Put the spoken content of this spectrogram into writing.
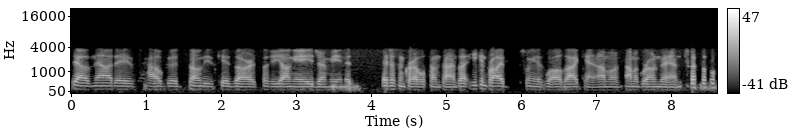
yeah, nowadays how good some of these kids are at such a young age. I mean, it's it's just incredible. Sometimes he can probably swing as well as I can. I'm a I'm a grown man, so.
